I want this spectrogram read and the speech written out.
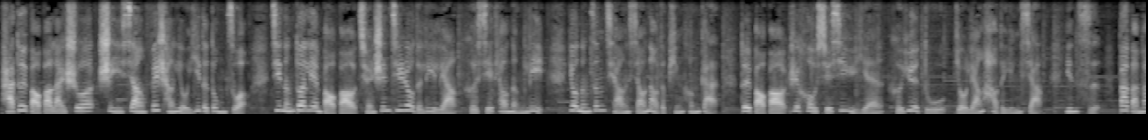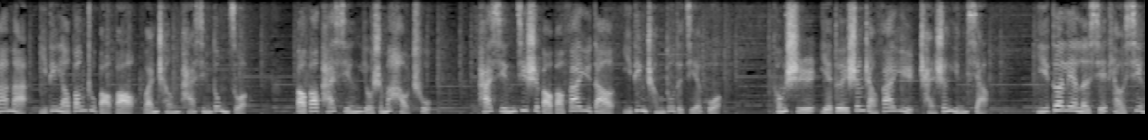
爬对宝宝来说是一项非常有益的动作，既能锻炼宝宝全身肌肉的力量和协调能力，又能增强小脑的平衡感，对宝宝日后学习语言和阅读有良好的影响。因此，爸爸妈妈一定要帮助宝宝完成爬行动作。宝宝爬行有什么好处？爬行既是宝宝发育到一定程度的结果，同时也对生长发育产生影响，一锻炼了协调性。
